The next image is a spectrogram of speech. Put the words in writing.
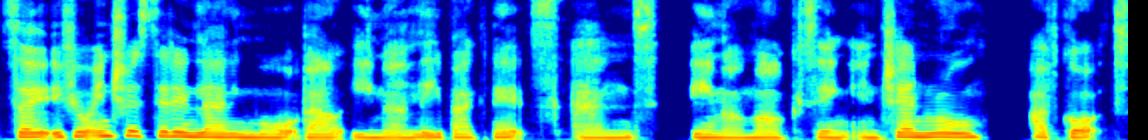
So if you're interested in learning more about email lead magnets and email marketing in general, I've got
